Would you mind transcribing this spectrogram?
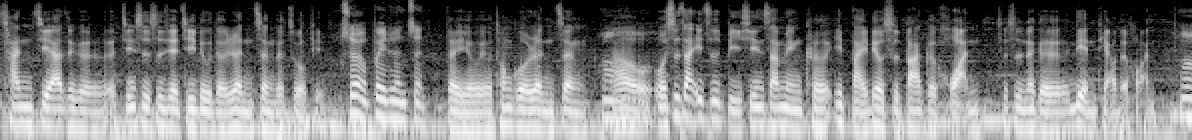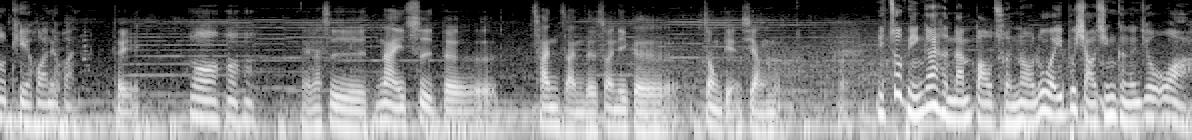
参加这个金氏世界纪录的认证的作品。所以有被认证？对，有有通过认证。然后我是在一支笔芯上面刻一百六十八个环，就是那个链条的环。嗯，铁环的环。对。哦，哼哼。对，那是那一次的参展的算一个重点项目。你作品应该很难保存哦，如果一不小心，可能就哇，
